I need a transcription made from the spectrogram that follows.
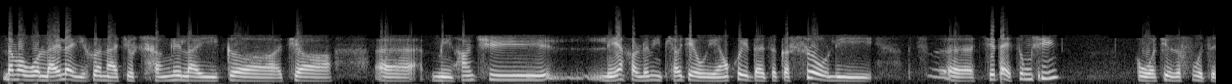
那么我来了以后呢，就成立了一个叫呃闵行区联合人民调解委员会的这个受理呃接待中心，我就是负责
